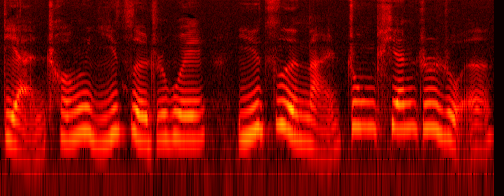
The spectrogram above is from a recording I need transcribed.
点成一字之规，一字乃中篇之准。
